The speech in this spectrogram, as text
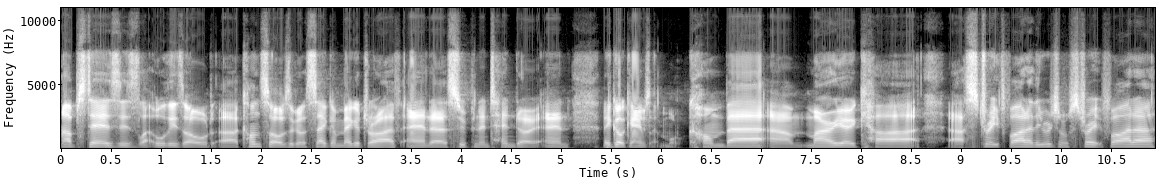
upstairs is like all these old uh, consoles. They've got a Sega Mega Drive and a Super Nintendo, and they got games like Mortal Kombat, um, Mario Kart, uh, Street Fighter, the original Street Fighter,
